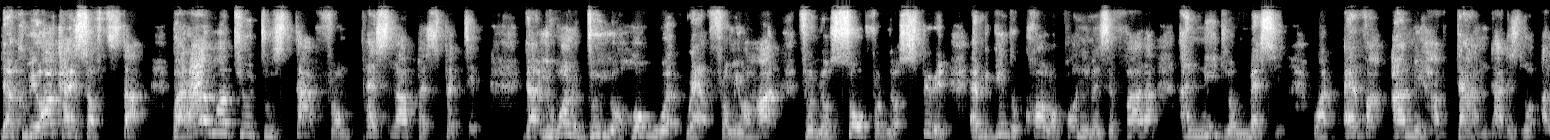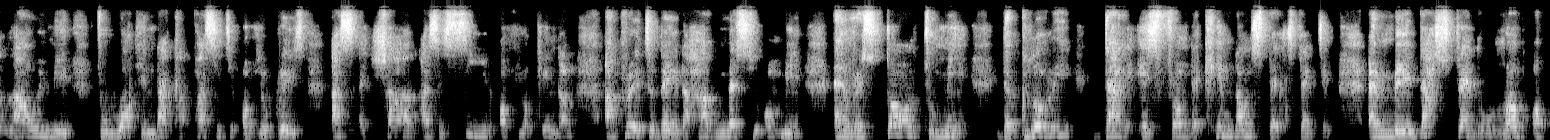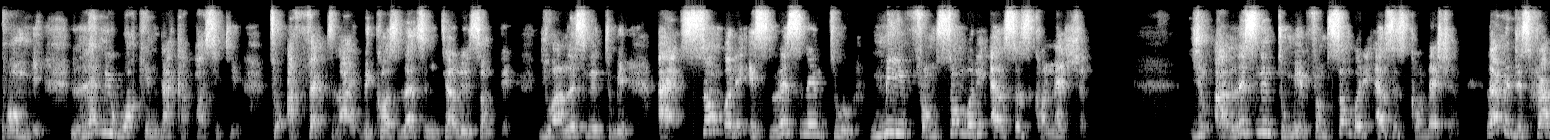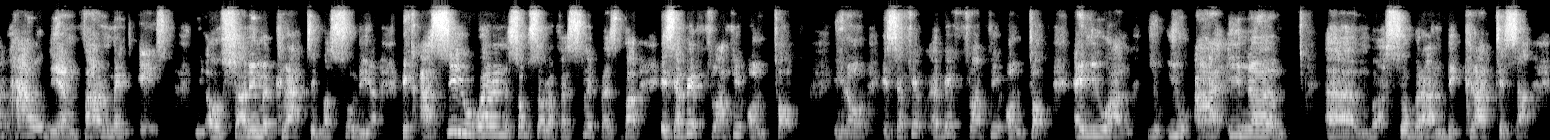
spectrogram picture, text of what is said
There could be all kinds of stuff, but I want you to start from personal perspective that you want to do your homework well from your heart, from your soul, from your spirit, and begin to call upon Him and say, Father, I need your mercy. Whatever I may have done, that is not allowing me to walk in that capacity of your grace as a child, as a seed of your kingdom. I pray today that have mercy on me and restore to me the glory that is from the kingdom's perspective. And may that strength will rub upon me. Let me walk in that capacity to affect life. Because let me tell you something. You are listening to me. Uh, somebody is listening to me from somebody else's connection. You are listening to me from somebody else's connection. Let me describe how the environment is. Oh. Because I see you wearing some sort of a slippers, but it's a bit fluffy on top you know, it's a, a bit fluffy on top, and you are you you are in a um sobran de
